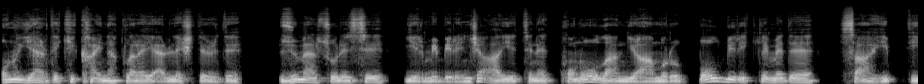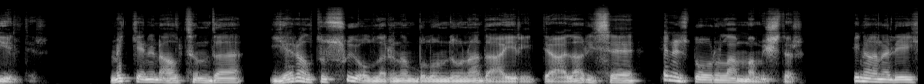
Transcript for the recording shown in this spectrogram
Onu yerdeki kaynaklara yerleştirdi. Zümer suresi 21. ayetine konu olan yağmuru bol bir iklime de sahip değildir. Mekke'nin altında yeraltı su yollarının bulunduğuna dair iddialar ise henüz doğrulanmamıştır. Binaenaleyh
